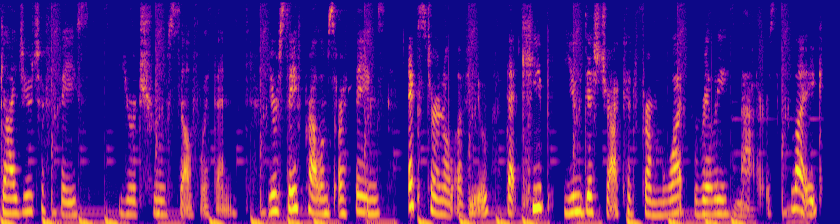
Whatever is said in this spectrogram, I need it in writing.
guide you to face your true self within. Your safe problems are things external of you that keep you distracted from what really matters. Like,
